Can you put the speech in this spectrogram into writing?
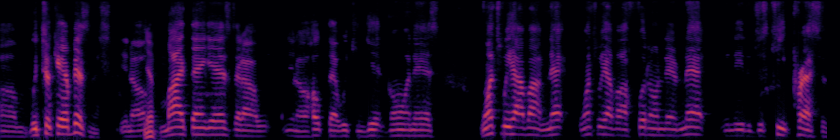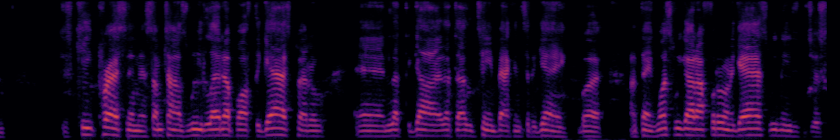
um, we took care of business. You know, yep. my thing is that I, you know, hope that we can get going is once we have our neck, once we have our foot on their neck, we need to just keep pressing, just keep pressing. And sometimes we let up off the gas pedal and let the guy, let the other team back into the game. But I think once we got our foot on the gas, we need to just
